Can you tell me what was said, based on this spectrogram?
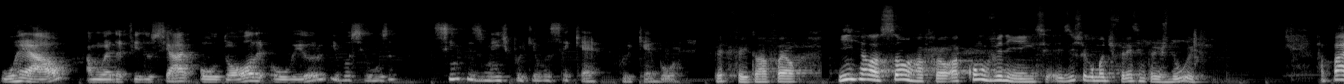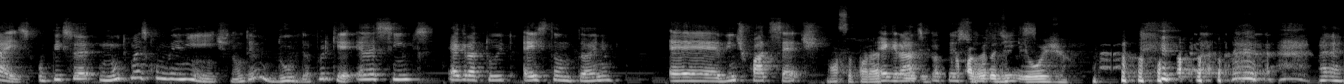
o real, a moeda fiduciária, ou dólar, ou euro, e você usa simplesmente porque você quer, porque é boa. Perfeito, Rafael. E em relação, Rafael, à conveniência, existe alguma diferença entre as duas? Rapaz, o Pixel é muito mais conveniente, não tenho dúvida. Por quê? Ele é simples, é gratuito, é instantâneo, é 24/7. Nossa, parece é grátis para pessoa. Propaganda de miojo. é,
